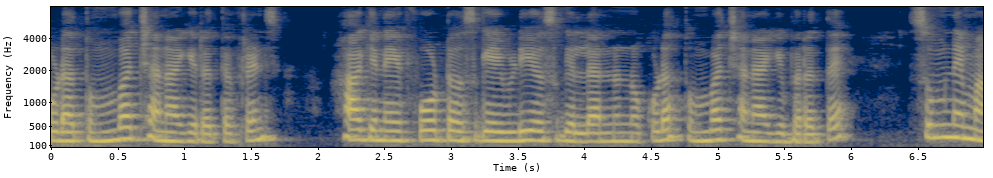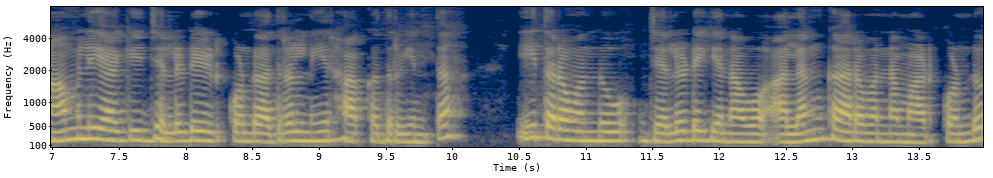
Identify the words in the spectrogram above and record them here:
ಕೂಡ ತುಂಬ ಚೆನ್ನಾಗಿರುತ್ತೆ ಫ್ರೆಂಡ್ಸ್. ಹಾಗೆಯೇ ಫೋಟೋಸ್ಗೆ ವಿಡಿಯೋಸ್ಗೆಲ್ಲನೂ ಕೂಡ ತುಂಬ ಚೆನ್ನಾಗಿ ಬರುತ್ತೆ. ಸುಮ್ಮನೆ ಮಾಮೂಲಿಯಾಗಿ ಜಲ್ಲಡಿ ಇಟ್ಕೊಂಡು ಅದರಲ್ಲಿ ನೀರು ಹಾಕೋದ್ರಿಗಿಂತ ಈ ಥರ ಒಂದು ಜಲ್ಲಡಿಗೆ ನಾವು ಅಲಂಕಾರವನ್ನು ಮಾಡಿಕೊಂಡು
